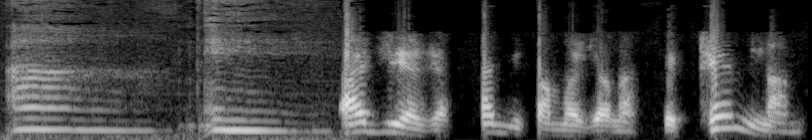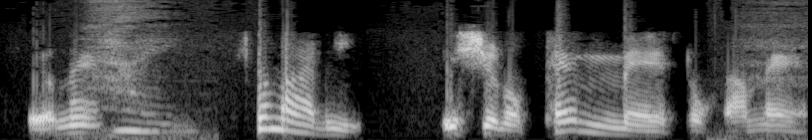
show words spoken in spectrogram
あえー、アジアじゃ神様じゃなくて天なんですよね。はい、つまり、一種の天命とかね、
